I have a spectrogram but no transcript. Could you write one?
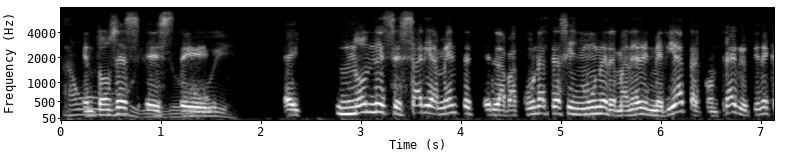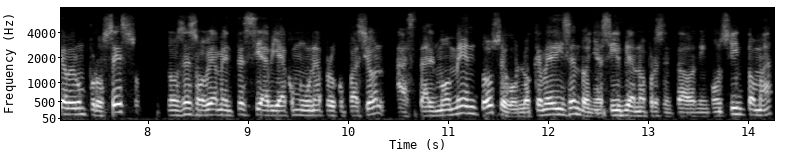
Ah, Entonces, uy, este, uy. no necesariamente la vacuna te hace inmune de manera inmediata, al contrario, tiene que haber un proceso. Entonces, obviamente, sí había como una preocupación. Hasta el momento, según lo que me dicen, doña Silvia no ha presentado ningún síntoma,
